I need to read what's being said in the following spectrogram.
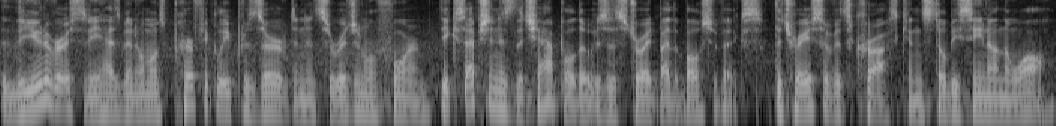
The university has been almost perfectly preserved in its original form. The exception is the chapel that was destroyed by the Bolsheviks. The trace of its cross can still be seen on the wall.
